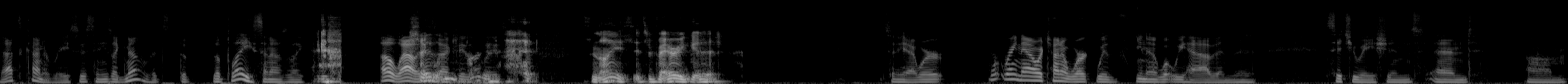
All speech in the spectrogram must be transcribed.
that's kind of racist. And he's like, no, it's the the place. And I was like, oh wow, it is Shit, actually the place. it's nice. It's very good. So yeah, we're, we're right now we're trying to work with you know what we have and the situations, and um,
